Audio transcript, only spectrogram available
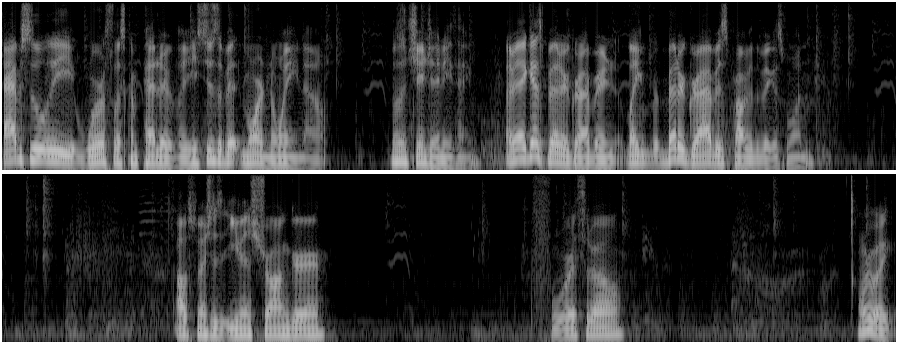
absolutely worthless competitively. He's just a bit more annoying now. Doesn't change anything. I mean, I guess better grab Like, better grab is probably the biggest one. Up smash is even stronger. Four throw. What do I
